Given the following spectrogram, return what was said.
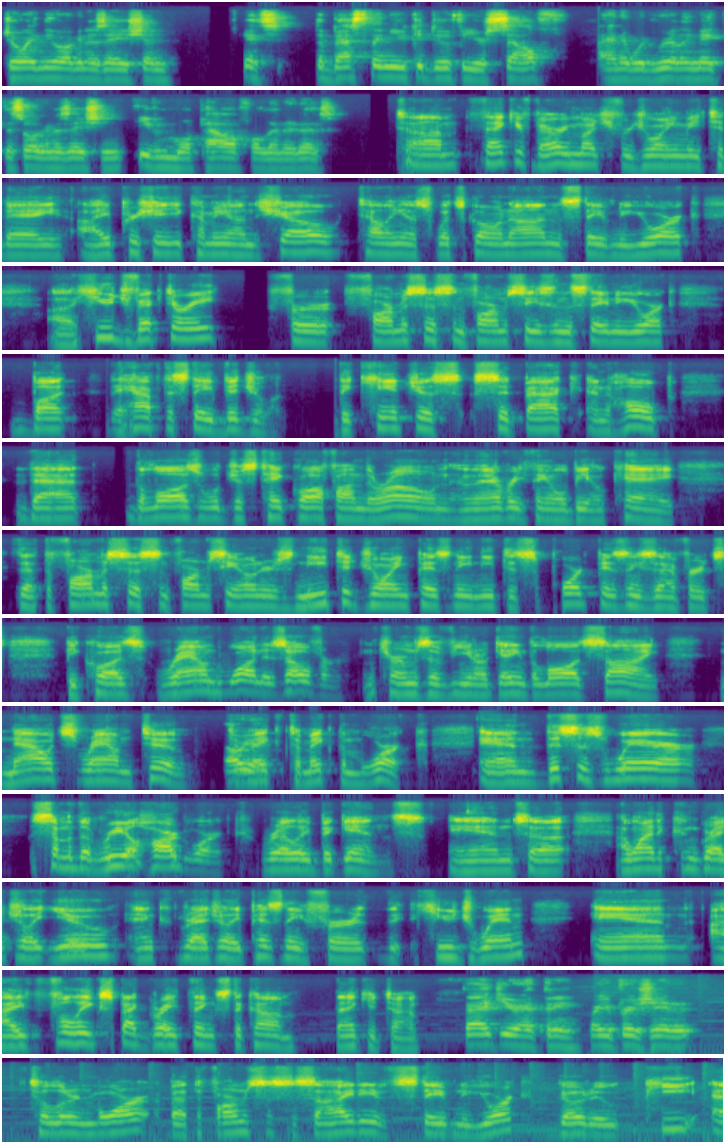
join the organization. It's the best thing you could do for yourself, and it would really make this organization even more powerful than it is. Tom, thank you very much for joining me today. I appreciate you coming on the show, telling us what's going on in the state of New York. A huge victory for pharmacists and pharmacies in the state of New York, but they have to stay vigilant. They can't just sit back and hope that the laws will just take off on their own and everything will be okay. That the pharmacists and pharmacy owners need to join PSSNY, need to support PSSNY's efforts because round one is over in terms of you know getting the laws signed. Now it's round two to oh, yeah. make to make them work. And this is where some of the real hard work really begins. And so I want to congratulate you and congratulate PSSNY for the huge win. And I fully expect great things to come. Thank you, Tom. Thank you, Anthony. Really appreciate it. To learn more about the Pharmacists Society of the State of New York, go to pssny.org.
